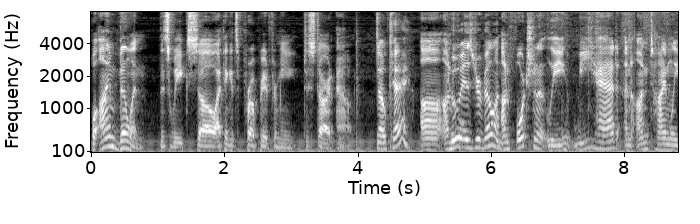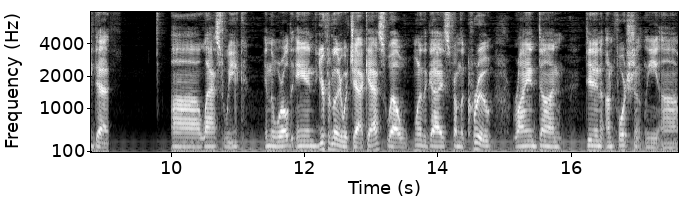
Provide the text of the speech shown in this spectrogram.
Well, I'm villain this week, so I think it's appropriate for me to start out. Okay. Uh, Who is your villain? Unfortunately, we had an untimely death uh, last week in the world, and you're familiar with Jackass. Well, one of the guys from the crew, Ryan Dunn, didn't unfortunately uh,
